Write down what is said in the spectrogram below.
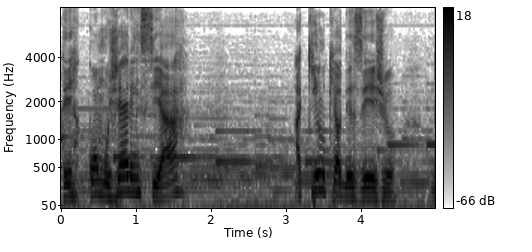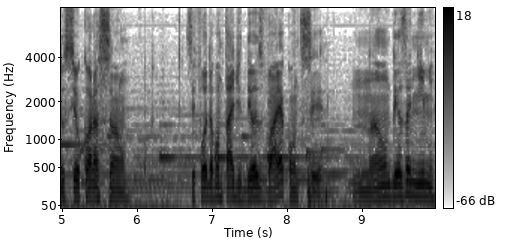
ter como gerenciar aquilo que é o desejo do seu coração. Se for da vontade de Deus, vai acontecer. Não desanime.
